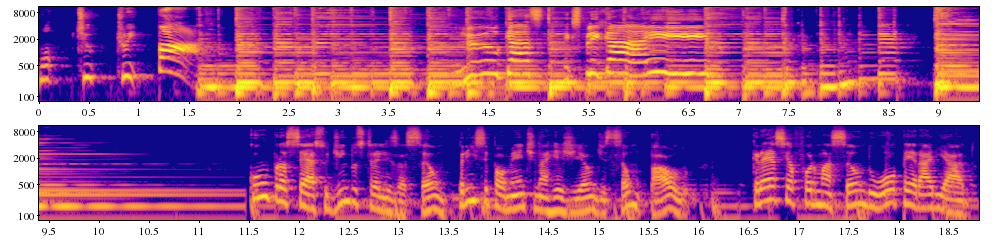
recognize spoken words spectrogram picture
One, two, three. Lucas, explica aí. Processo de industrialização, principalmente na região de São Paulo, cresce a formação do operariado,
